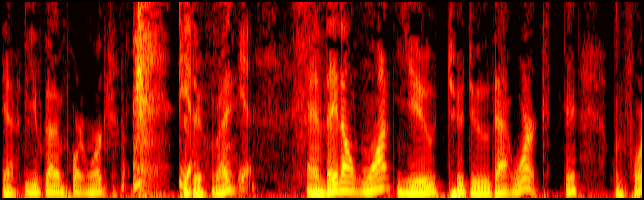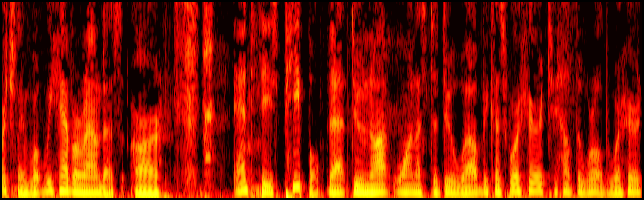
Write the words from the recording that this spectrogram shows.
Yeah, you've got important work to Yeah. do, right? Yes. And they don't want you to do that work. Okay. Unfortunately, what we have around us are entities, people that do not want us to do well because we're here to help the world. We're here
